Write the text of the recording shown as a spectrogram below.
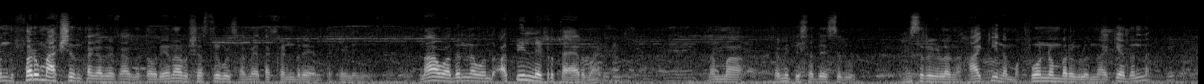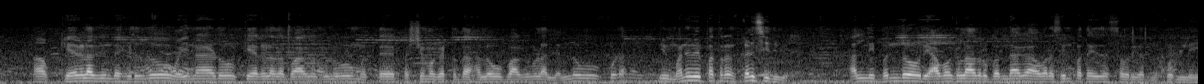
ಒಂದು ಫರ್ಮ್ ಆ್ಯಕ್ಷನ್ ತಗೋಬೇಕಾಗುತ್ತೆ. ಅವ್ರು ಏನಾದ್ರು ಶಸ್ತ್ರಗಳು ಸಮೇತ ಕಂಡ್ರೆ ಅಂತ ಹೇಳಿ ನಾವು ಅದನ್ನು ಒಂದು ಅಪೀಲ್ ಲೆಟ್ರ್ ತಯಾರು ಮಾಡಿದ್ವಿ. ನಮ್ಮ ಸಮಿತಿ ಸದಸ್ಯರು ಹೆಸರುಗಳನ್ನು ಹಾಕಿ, ನಮ್ಮ ಫೋನ್ ನಂಬರ್ಗಳನ್ನು ಹಾಕಿ ಅದನ್ನು ಕೇರಳದಿಂದ ಹಿಡಿದು ವಯನಾಡು ಕೇರಳದ ಭಾಗಗಳು ಮತ್ತು ಪಶ್ಚಿಮ ಘಟ್ಟದ ಹಲವು ಭಾಗಗಳು ಅಲ್ಲೆಲ್ಲವೂ ಕೂಡ ನೀವು ಮನವಿ ಪತ್ರ ಕಳಿಸಿದ್ವಿ. ಅಲ್ಲಿ ಬಂದು ಅವ್ರು ಯಾವಾಗಲಾದರೂ ಬಂದಾಗ ಅವರ ಸಿಂಪತೈಸರ್ಸ್ ಅವರಿಗೆ ಅದನ್ನು ಕೊಡಲಿ.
